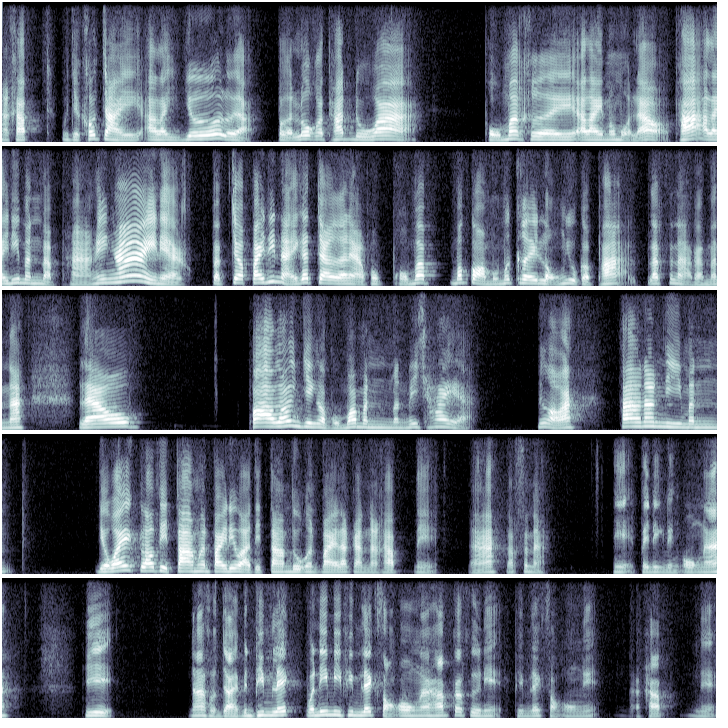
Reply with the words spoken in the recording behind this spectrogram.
นะครับคุณจะเข้าใจอะไรเยอะเลยอะเปิดโลกทัศน์ดูว่า ผมเคยอะไรมาหมดแล้ว พระอะไรที่มันแบบหาง่ายๆเนี่ย แบบเจอไปที่ไหนก็เจอเนี่ย ผมผมว่าเมื่อก่อนผมไม่เคยหลงอยู่กับพระลักษณะแบบนั้นนะ แล้วพอเอาแล้วจริงๆอะผมว่ามันมันไม่ใช่อะนึกออกปะพระนั่นนี่มัน เดี๋ยวไว้เราติดตามกันไปดีกว่า ติดตามดูกันไปแล้วกันนะครับ นี่นะลักษณะนี่เป็นอีกหนึ่งองค์นะ ที่ น่าสนใจเป็นพิมพ์เล็ก วันนี้มีพิมพ์เล็กสององค์นะครับ ก็คือนี้พิมพ์เล็กสององค์นี้นะครับเนี่ย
